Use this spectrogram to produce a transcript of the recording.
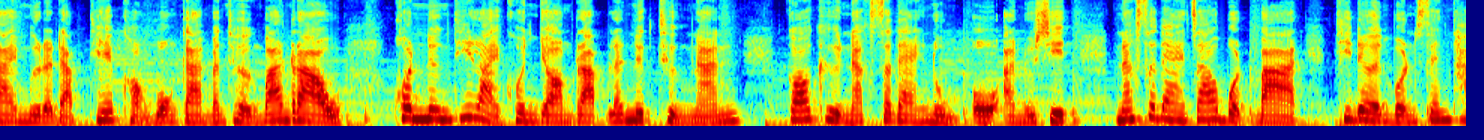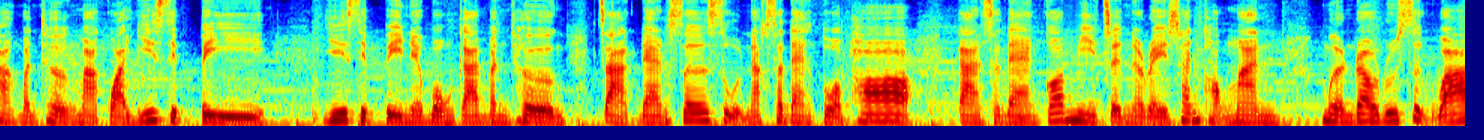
ลายมือระดับเทพของวงการบันเทิงบ้านเรา คนหนึ่งที่หลายคนยอมรับและนึกถึงนั้น ก็คือนักแสดงหนุ่มโออนุชิต นักแสดงเจ้าบทบาทที่เดินบนเส้นทางบันเทิงมากว่า 20 ปี 20 ปีในวงการบันเทิง จากแดนเซอร์สู่นักแสดงตัวพ่อ การแสดงก็มีเจเนอเรชันของมัน เหมือนเรารู้สึกว่า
